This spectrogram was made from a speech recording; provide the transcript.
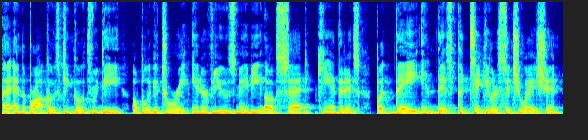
and the Broncos can go through the obligatory interviews, maybe of said candidates, but they, in this particular situation,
